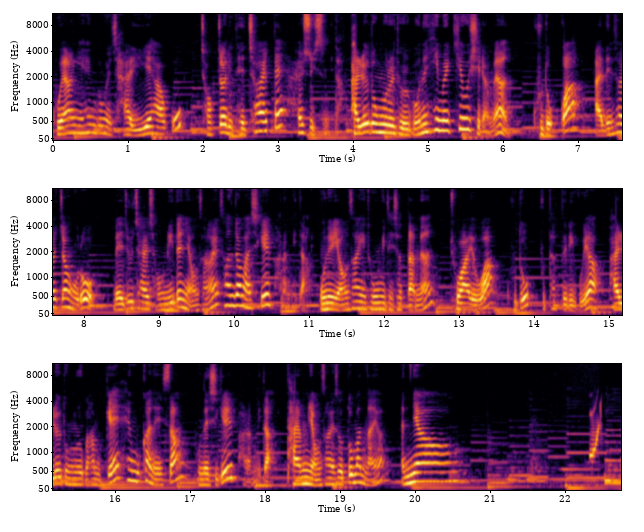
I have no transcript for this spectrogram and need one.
고양이 행동을 잘 이해하고 적절히 대처할 때 할 수 있습니다. 반려동물을 돌보는 힘을 키우시려면 구독과 알림 설정으로 매주 잘 정리된 영상을 선점하시길 바랍니다. 오늘 영상이 도움이 되셨다면 좋아요와 구독 부탁드리고요. 반려동물과 함께 행복한 일상 보내시길 바랍니다. 다음 영상에서 또 만나요. 안녕! 음.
